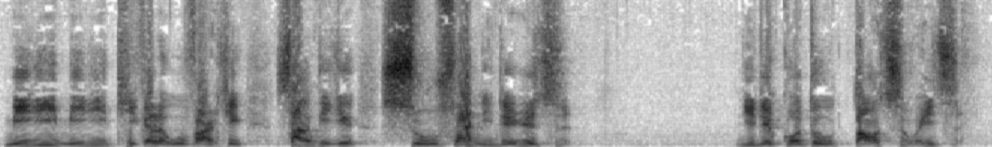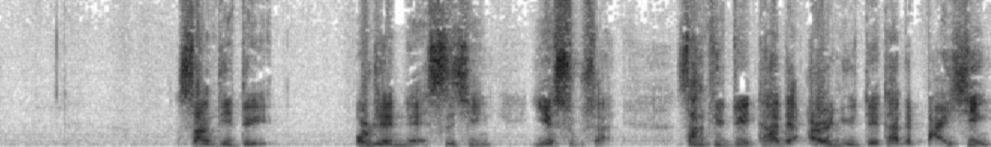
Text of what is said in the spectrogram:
迷离迷离提高了无法而行。上帝就数算你的日子，你的国度到此为止。上帝对恶人的事情也数算，上帝对他的儿女、对他的百姓，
